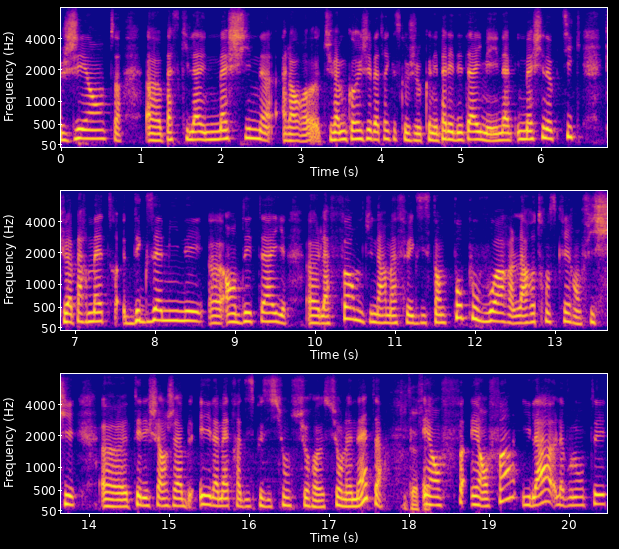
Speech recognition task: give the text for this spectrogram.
géante parce qu'il a une machine. Alors tu vas me corriger Patrick parce que je connais pas les détails, mais une, une machine optique qui va permettre d'examiner en détail la forme d'une arme à feu existante pour pouvoir la retranscrire en fichier téléchargeable et la mettre à disposition sur sur le net. Et, enfin, et enfin, il a la volonté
